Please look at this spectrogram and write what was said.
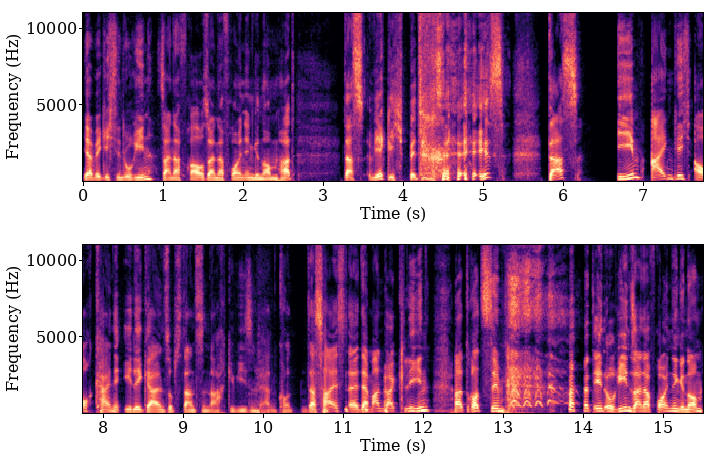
ja wirklich den Urin seiner Frau, seiner Freundin genommen hat. Das wirklich bitter ist, dass ihm eigentlich auch keine illegalen Substanzen nachgewiesen werden konnten. Das heißt, äh, der Mann war clean, hat trotzdem den Urin seiner Freundin genommen,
